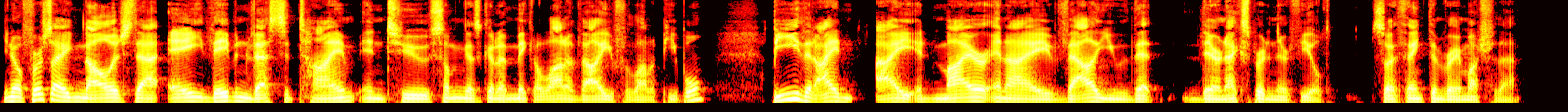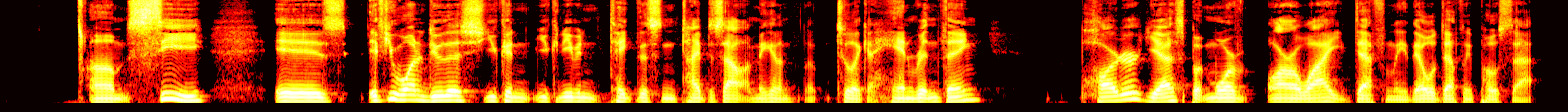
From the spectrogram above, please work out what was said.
you know, first I acknowledge that A, they've invested time into something that's going to make a lot of value for a lot of people. B, that I, I admire and I value that they're an expert in their field. So I thank them very much for that. Um, C is if you want to do this, you can, you can even take this and type this out and make it to like a handwritten thing. Harder, yes, but more ROI, definitely. They will definitely post that.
